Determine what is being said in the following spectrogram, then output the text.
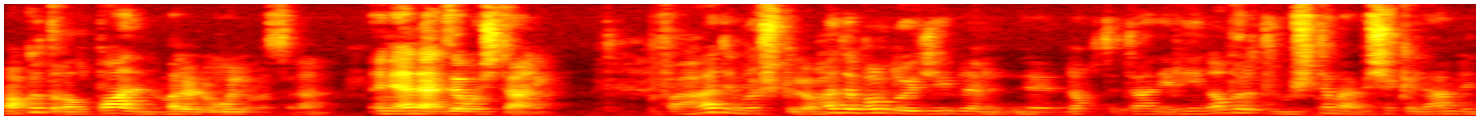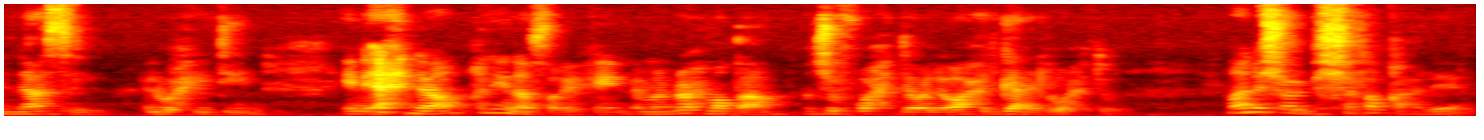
ما كنت غلطان المرة الأولى مثلا إني أنا أتزوج تاني. فهذه المشكلة وهذا برضو يجيبنا لنقطة ثانية اللي هي نظرة المجتمع بشكل عام للناس ال- الوحيدين. يعني إحنا خلينا صريحين لما نروح مطعم ونشوف واحدة ولا واحد قاعد لوحده ما نشعر بالشفقة عليه.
